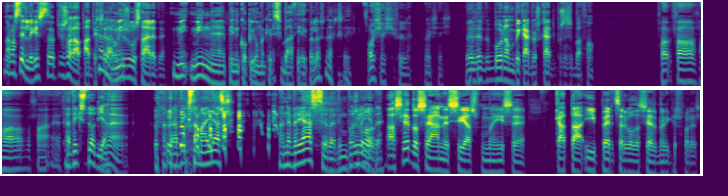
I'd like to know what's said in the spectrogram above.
Να μας στείλει λίγε ποιους αγαπάτε, Καλά, ξέρω εγώ, μην- ποιους γουστάρετε. Μην, μην ε, ποινικοποιούμε και τη συμπάθεια κιόλας. Εντάξει. Όχι, όχι, φίλε. Όχι, όχι. Δεν, δεν, δεν μπορεί να μου πει κάποιος κάτι που σε συμπαθώ. Θα. θα, θα, θα, ε, Θα δείξεις δόντια. ναι. Θα τραβήξεις τα μαλλιά σου. Θα νευριάσει, ρε παιδί μου, πώς Λοιπόν, λέγεται; Ασχέτως εάν εσύ, ας πούμε, είσαι κατά ή υπέρ της εργοδοσίας μερικές φορές.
